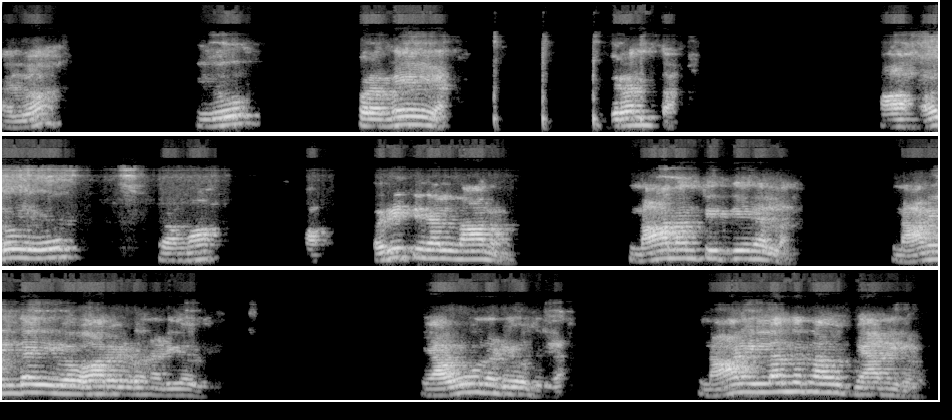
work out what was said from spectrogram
ಅಲ್ವಾ? ಇದು ಪ್ರಮೇಯ, ಗ್ರಂಥ. ಆ ಅರಿವು ಕ್ರಮ ಅರಿತಿನಲ್ಲಿ ನಾನು. ನಾನಂತಿದ್ದೀನಲ್ಲ. ನಾನಿಂದ ಈ ವ್ಯವಹಾರಗಳು ನಡೆಯೋದಿಲ್ಲ. ಯಾವೂ ನಡೆಯೋದಿಲ್ಲ. ನಾನಿಲ್ಲ ಅಂದ್ರೆ ನಾವು ಜ್ಞಾನಿಗಳು.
